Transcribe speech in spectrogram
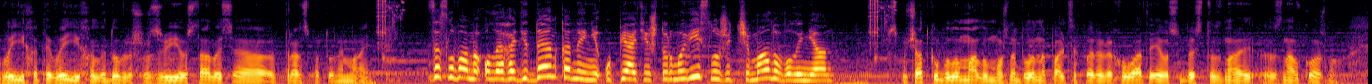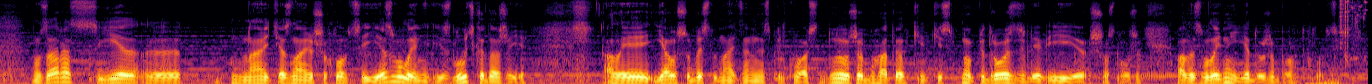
виїхати виїхали. Добре, що живі осталися, а транспорту немає. За словами Олега Діденка, нині у п'ятій штурмовій служить чимало волинян. Спочатку було мало, можна було на пальцях перерахувати, я особисто знаю, знав кожного. Ну зараз є, е, навіть я знаю, що хлопці є з Волині, і з Луцька навіть є. Але я особисто навіть з ними не спілкувався. Дуже багато кількість ну, підрозділів і що служать. Але з Волині є дуже багато хлопців.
